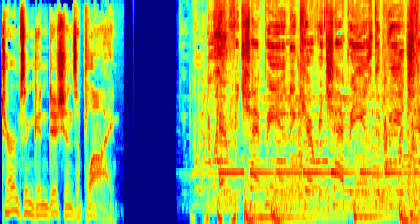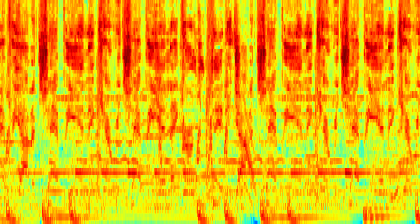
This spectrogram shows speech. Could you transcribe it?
Terms and conditions apply. Every champion and carry champions to be a champion, a champion and carry champion. That girl, you did it. Got a champion and carry champion and carry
